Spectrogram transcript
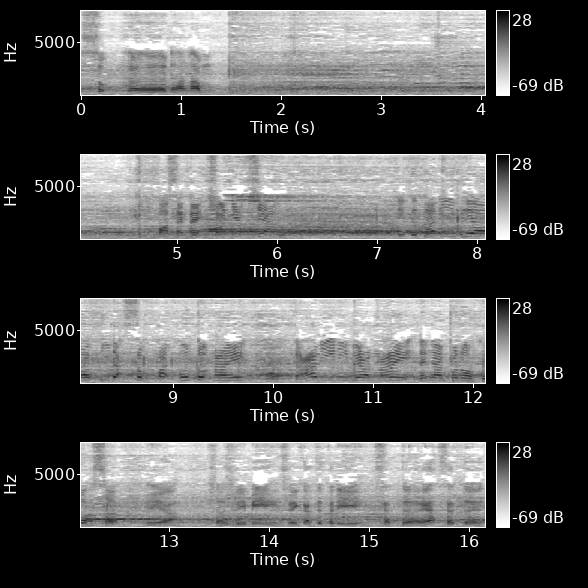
masuk ke dalam fast attack Sean Yap Siang. Jika tadi beliau tidak sempat untuk naik, kali ini beliau naik dengan penuh kuasa. Ya. Syazrimi, saya kata tadi setter ya, setter.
